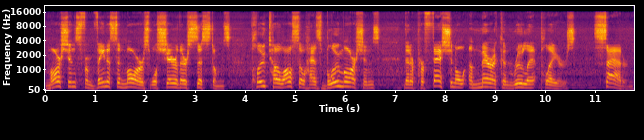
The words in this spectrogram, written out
Martians from Venus and Mars will share their systems. Pluto also has blue Martians that are professional American roulette players. Saturn,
